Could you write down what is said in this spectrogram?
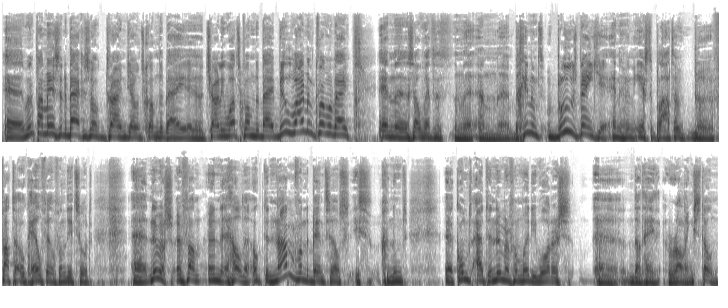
een paar mensen erbij gezocht. Brian Jones kwam erbij. Charlie Watts kwam erbij. Bill Wyman kwam erbij. En zo werd het een, een beginnend bluesbeentje. En hun eerste platen bevatten ook heel veel van dit soort nummers van hun helden. Ook de naam van de band zelfs is genoemd. komt uit de nummer van Muddy Waters. Uh, dat heet Rolling Stone.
